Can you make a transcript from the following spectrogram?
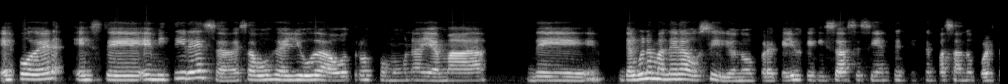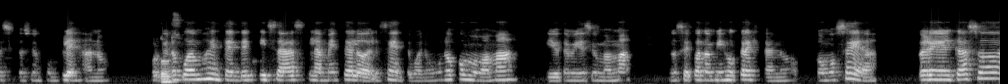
es poder este, emitir esa, esa voz de ayuda a otros como una llamada de, de alguna manera auxilio, ¿no? Para aquellos que quizás se sienten que estén pasando por esta situación compleja, ¿no? Porque no podemos entender quizás la mente del adolescente. Bueno, uno como mamá, y yo también soy mamá, no sé cuándo mi hijo crezca, ¿no? Como sea. Pero en el caso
